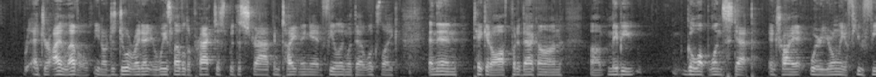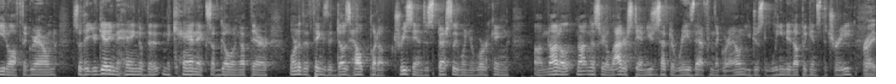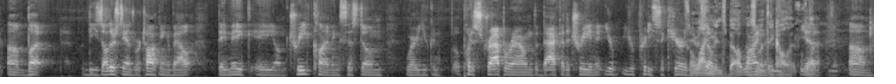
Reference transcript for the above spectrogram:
at your eye level. You know, just do it right at your waist level to practice with the strap and tightening it, feeling what that looks like, and then take it off, put it back on. Uh, maybe go up one step and try it where you're only a few feet off the ground so that you're getting the hang of the mechanics of going up there. One of the things that does help put up tree stands, especially when you're working um, not a, not necessarily a ladder stand, you just have to raise that from the ground. You just leaned it up against the tree. Right. Um, but these other stands we're talking about, they make a um, tree climbing system where you can put a strap around the back of the tree and it, you're you're pretty secure there. A lineman's so, belt is what they belt. call it. Yeah. Yep. Um,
